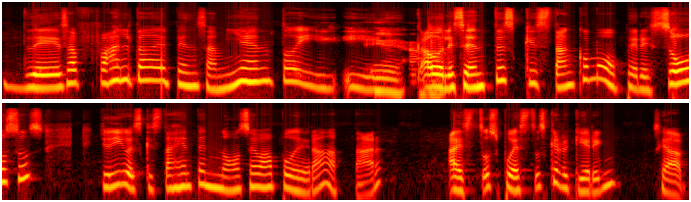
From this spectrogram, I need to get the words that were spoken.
de esa falta de pensamiento y, Eh, adolescentes que están como perezosos, yo digo, es que esta gente no se va a poder adaptar a estos puestos que requieren, o sea,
